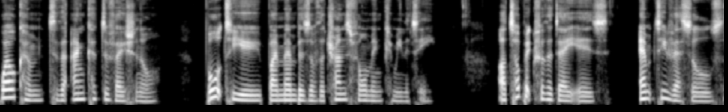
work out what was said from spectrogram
Welcome to the Anchored Devotional, brought to you by members of the Transforming Community. Our topic for the day is Empty Vessels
